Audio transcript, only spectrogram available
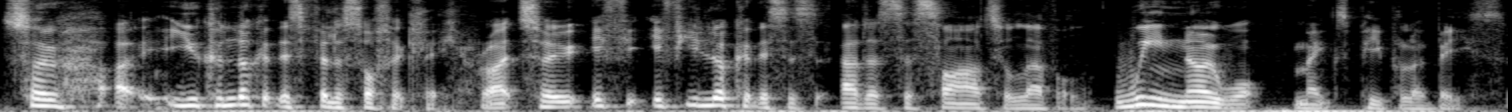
So uh, you can look at this philosophically, right? So if if you look at this as, at a societal level, we know what makes people obese,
